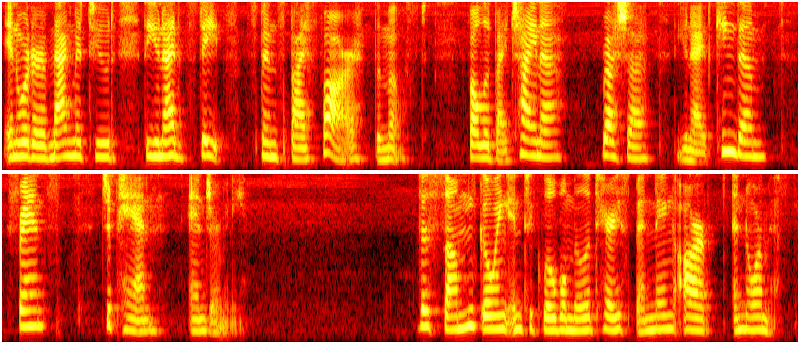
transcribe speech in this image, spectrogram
In order of magnitude, the United States spends by far the most followed by China, Russia, the United Kingdom, France, Japan, and Germany. The sums going into global military spending are enormous.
